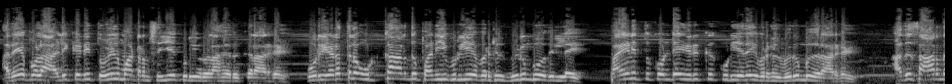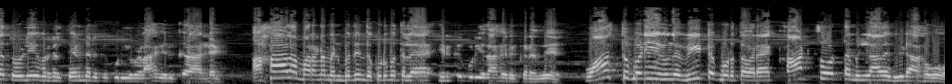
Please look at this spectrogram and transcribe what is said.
அதே போல அடிக்கடி தொழில் மாற்றம் செய்யக்கூடியவர்களாக இருக்கிறார்கள். ஒரு இடத்துல உட்கார்ந்து பணிபுரிய இவர்கள் விரும்புவதில்லை. பயணித்துக் கொண்டே இருக்கக்கூடியதை இவர்கள் விரும்புகிறார்கள். அது சார்ந்த தொழிலை இவர்கள் தேர்ந்தெடுக்கக்கூடியவர்களாக இருக்கிறார்கள். அகால மரணம் என்பது இந்த குடும்பத்துல இருக்கக்கூடியதாக இருக்கிறது. வாஸ்துபடி இவங்க வீட்டை பொறுத்தவரை காற்றோட்டம் இல்லாத வீடாகவோ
